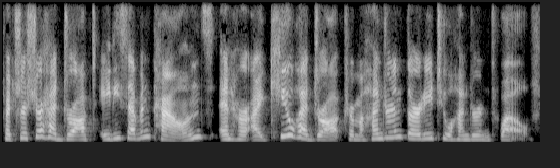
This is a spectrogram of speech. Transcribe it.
Patricia had dropped 87 pounds and her IQ had dropped from 130 to 112.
